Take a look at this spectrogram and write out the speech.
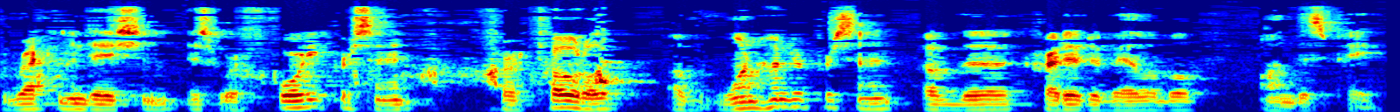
the recommendation is worth 40% for a total of 100% of the credit available on this page.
